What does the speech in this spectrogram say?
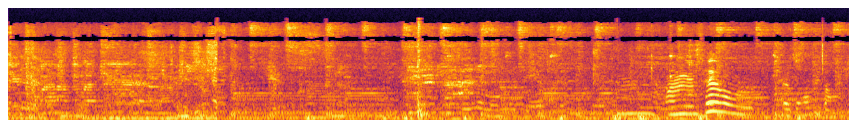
진짜. 아니, 새우 대박이다.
